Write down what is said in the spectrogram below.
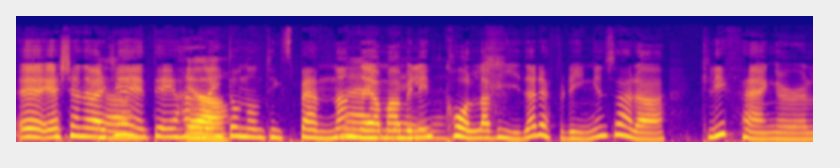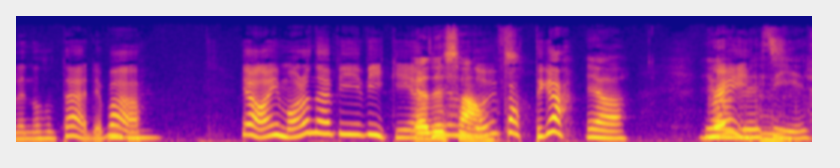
Eh, jag känner verkligen Ja. inte, det handlar Ja. inte om någonting spännande Nej, och man vill inte det. kolla vidare för det är ingen så här eh, cliffhanger eller något sånt där. Det är bara, Mm. ja imorgon är vi i vikingatiden Ja, och då är vi fattiga. Ja. Great. Ja, precis.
